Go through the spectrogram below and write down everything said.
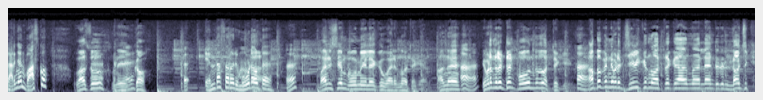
സാർ ഞാൻ വാസ്കോ. വാസു നീ ഗോ. എന്താ സാർ ഒരു മൂഡ് ഔട്ട്? മനുഷ്യൻ ഭൂമിയിലേക്ക് വരുന്ന ഒറ്റയ്ക്കാണ്. അന്ന് ഇവിടെ നിന്ന് റിട്ടേൺ പോകുന്നത് ഒറ്റയ്ക്ക്. അപ്പൊ പിന്നെ ഇവിടെ ജീവിക്കുന്ന ഒറ്റയ്ക്കാകുന്നതല്ല എന്റെ ഒരു ലോജിക്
